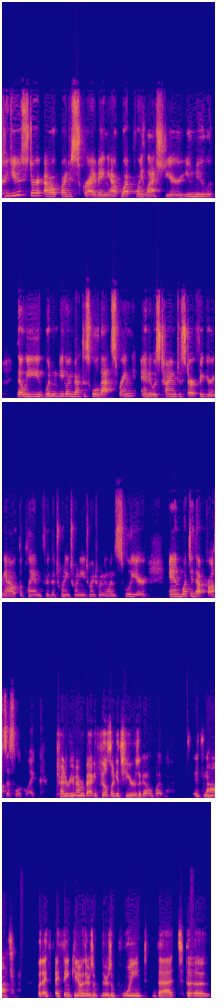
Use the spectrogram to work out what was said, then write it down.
Could you start out by describing at what point last year you knew that we wouldn't be going back to school that spring and it was time to start figuring out the plan for the 2020-2021 school year and what did that process look like? trying to remember back. It feels like it's years ago, but it's not. But I, I think you know there's a there's a point that the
